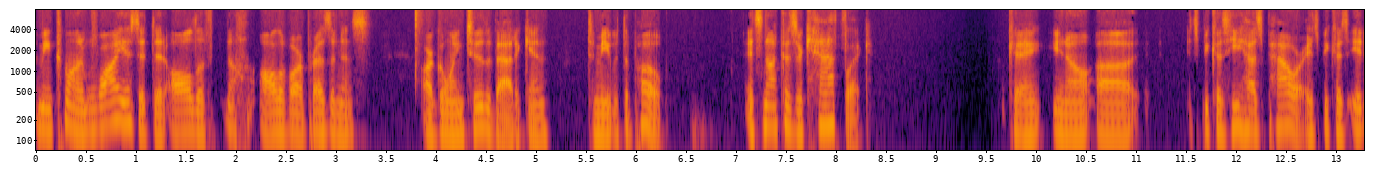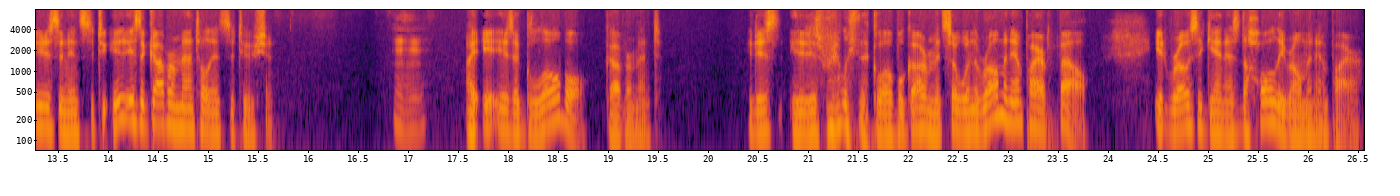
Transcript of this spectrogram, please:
I mean, come on, why is it that all of all of our presidents are going to the Vatican to meet with the Pope. It's not because they're Catholic. Okay, you know, uh, it's because he has power. It's because it is an institute. It is a governmental institution. Mm-hmm. It is a global government. It is. It is really the global government. So when the Roman Empire fell, it rose again as the Holy Roman Empire,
